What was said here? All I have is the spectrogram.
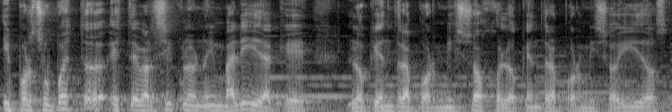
Y por supuesto este versículo no invalida que lo que entra por mis ojos, lo que entra por mis oídos,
